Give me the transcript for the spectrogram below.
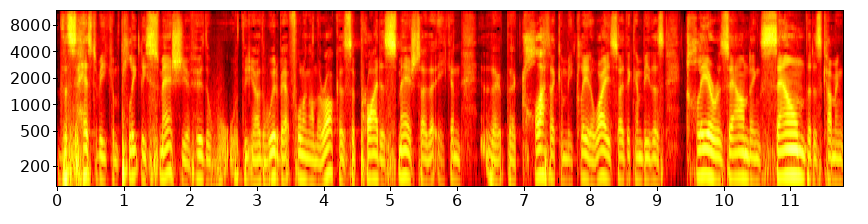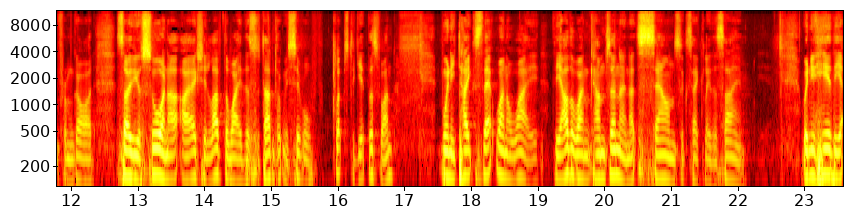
this has to be completely smashed. You've heard the, you know the word about falling on the rock is the pride is smashed, so that he can the, the clutter can be cleared away, so there can be this clear, resounding sound that is coming from God. So you saw, and I, I actually loved the way this was done. It took me several clips to get this one. When he takes that one away, the other one comes in, and it sounds exactly the same. When you hear the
